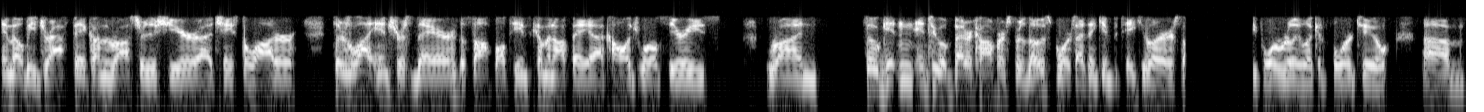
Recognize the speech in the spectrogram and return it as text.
MLB draft pick on the roster this year, uh, Chase DeLauter. So there's a lot of interest there. The softball team's coming off a uh, College World Series run. So getting into a better conference for those sports, I think in particular, people are really looking forward to. Um,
